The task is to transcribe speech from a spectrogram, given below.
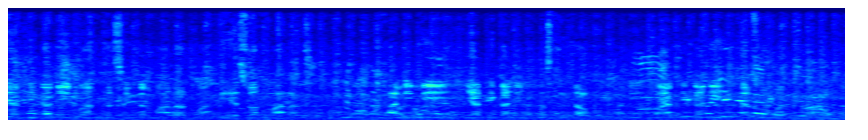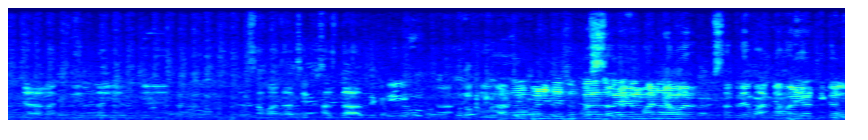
या ठिकाणी महंत शंकर महाराज महंत यशवंत महाराज आणि मी या ठिकाणी उपस्थित आहोत. आणि या ठिकाणी त्यासोबत त्या लक्ष्मीताई यांचे समाजाचे खासदार अ, सगळे मान्यवर सगळे मान्यवर या ठिकाणी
